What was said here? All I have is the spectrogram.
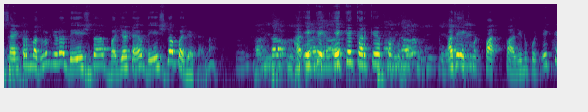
ਸੈਂਟਰ ਮਤਲਬ ਜਿਹੜਾ ਦੇਸ਼ ਦਾ ਬਜਟ ਹੈ ਉਹ ਦੇਸ਼ ਦਾ ਬਜਟ ਹੈ ਨਾ। ਹਾਂ ਇੱਕ ਇੱਕ ਇੱਕ ਕਰਕੇ ਆਪਾਂ ਅੱਛਾ ਇੱਕ ਮਿੰਟ ਭਾਜੀ ਨੂੰ ਪੁੱਛ ਇੱਕ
